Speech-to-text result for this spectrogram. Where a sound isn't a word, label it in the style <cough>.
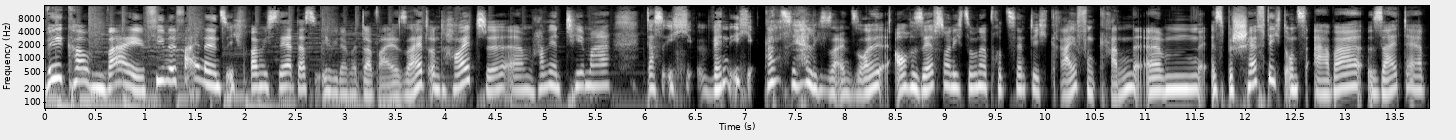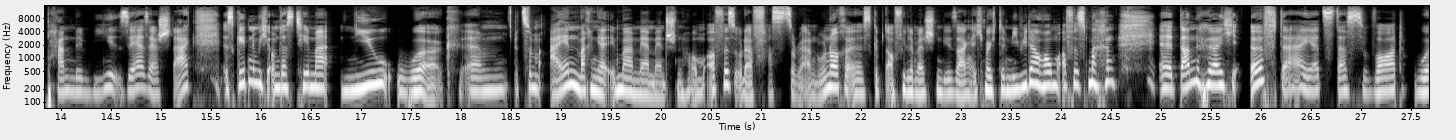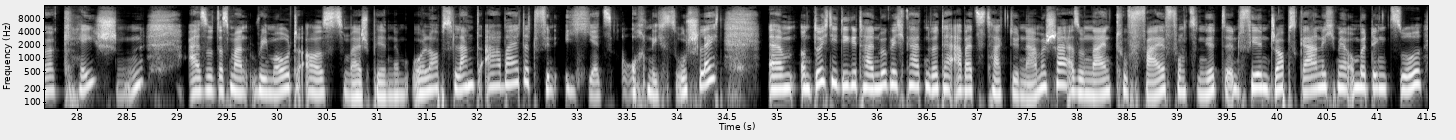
Willkommen bei Female Finance. Ich freue mich sehr, dass ihr wieder mit dabei seid. Und heute ähm, haben wir ein Thema, das ich, wenn ich ganz ehrlich sein soll, auch selbst noch nicht so hundertprozentig greifen kann. Ähm, es beschäftigt uns aber seit der Pandemie sehr, sehr stark. Es geht nämlich um das Thema New Work. Ähm, zum einen machen ja immer mehr Menschen Homeoffice oder fast sogar nur noch. Es gibt auch viele Menschen, die sagen, ich möchte nie wieder Homeoffice <laughs> machen. Äh, dann höre ich öfter jetzt das Wort Workation. Also, dass man remote aus zum Beispiel in einem Urlaubsland arbeitet, finde ich jetzt auch nicht so schlecht. Ähm, und durch die digitalen Möglichkeiten wird der Arbeitstag dynamischer. Also 9 to 5 funktioniert in vielen Jobs gar nicht mehr unbedingt so.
